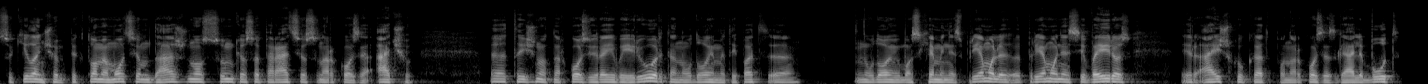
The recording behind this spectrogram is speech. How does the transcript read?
sukylančiom piktom emocijom dažnos sunkios operacijos su narkoze. Ačiū. E, tai žinot, narkozių yra įvairių ir ten naudojami taip pat e, naudojamos cheminės priemonės įvairios ir aišku, kad po narkozės gali būti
